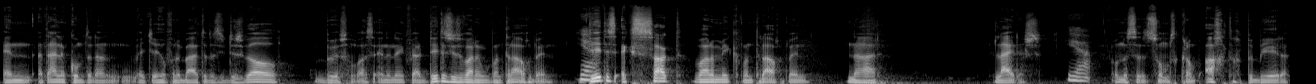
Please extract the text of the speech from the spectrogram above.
En uiteindelijk komt er dan weet je, heel veel naar buiten dat hij dus wel bewust van was. En dan denk ik van, ja, dit is dus waarom ik wantrouwig ben. ja, Dit is exact waarom ik wantrouwig ben naar leiders. ja, Omdat ze het soms krampachtig proberen.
